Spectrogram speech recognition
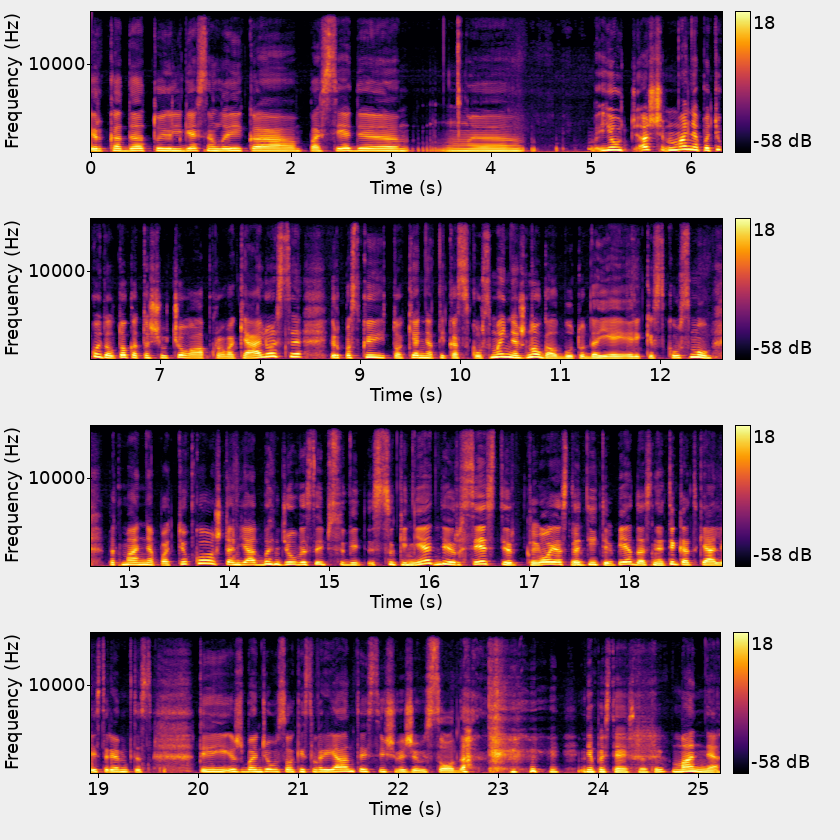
ir kada tu ilgesnį laiką pasėdi, mm, jau, aš, man nepatiko dėl to, kad aš jaučiau apkrovą keliuose ir paskui tokie ne tai, kad skausmai, nežinau, gal būtų daėję ir iki skausmų, bet man nepatiko, aš ten ją bandžiau visai sukinėti ir sėsti ir kojas statyti pėdas, ne tik, kad keliais remtis. Tai išbandžiau visokiais variantais, išvežiau į sodą. Nepasteisino, taip? Man ne.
